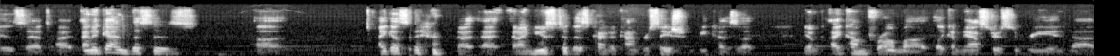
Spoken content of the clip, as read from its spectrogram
is that, uh, and again, this is, uh, I guess, uh, uh, and I'm used to this kind of conversation because, uh, you know, I come from uh, like a master's degree in uh,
